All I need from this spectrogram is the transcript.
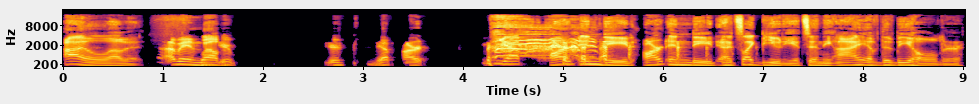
I love it. I mean, Well- you're, you're yep, art. Yep. Art indeed. Art indeed. It's like beauty. It's in the eye of the beholder.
